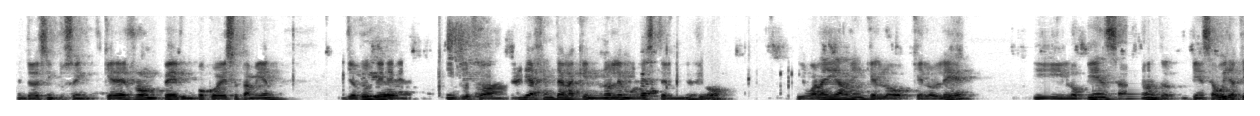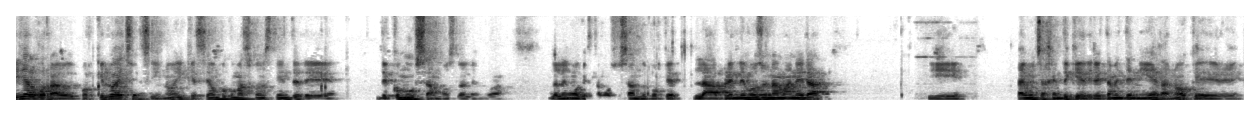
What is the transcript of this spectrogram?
Entonces, incluso en querer romper un poco eso también, yo creo que incluso aunque haya gente a la que no le moleste el método, igual hay alguien que lo, que lo lee y lo piensa, ¿no? piensa, uy, aquí hay algo raro, ¿y por qué lo ha hecho así, no? Y que sea un poco más consciente de, de cómo usamos la lengua, la lengua que estamos usando, porque la aprendemos de una manera y hay mucha gente que directamente niega, ¿no? Que,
